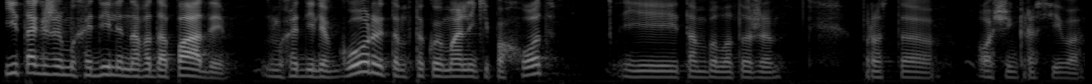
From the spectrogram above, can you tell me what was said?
И также мы ходили на водопады, мы ходили в горы, там в такой маленький поход, и там было тоже просто очень красиво.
